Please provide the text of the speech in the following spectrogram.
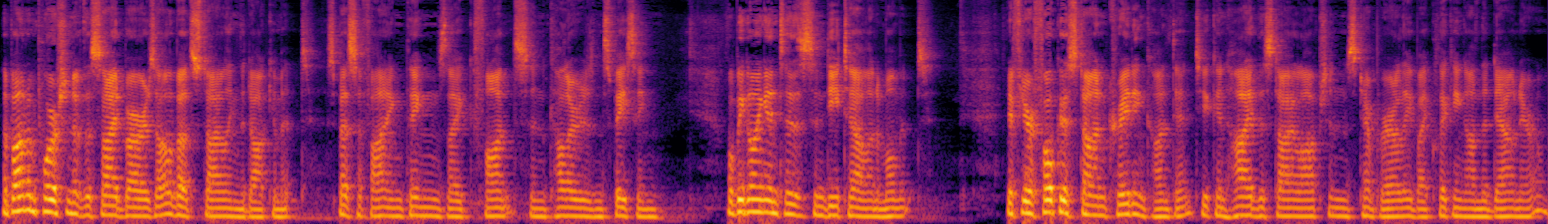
The bottom portion of the sidebar is all about styling the document, specifying things like fonts and colors and spacing. We'll be going into this in detail in a moment. If you're focused on creating content, you can hide the style options temporarily by clicking on the down arrow.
